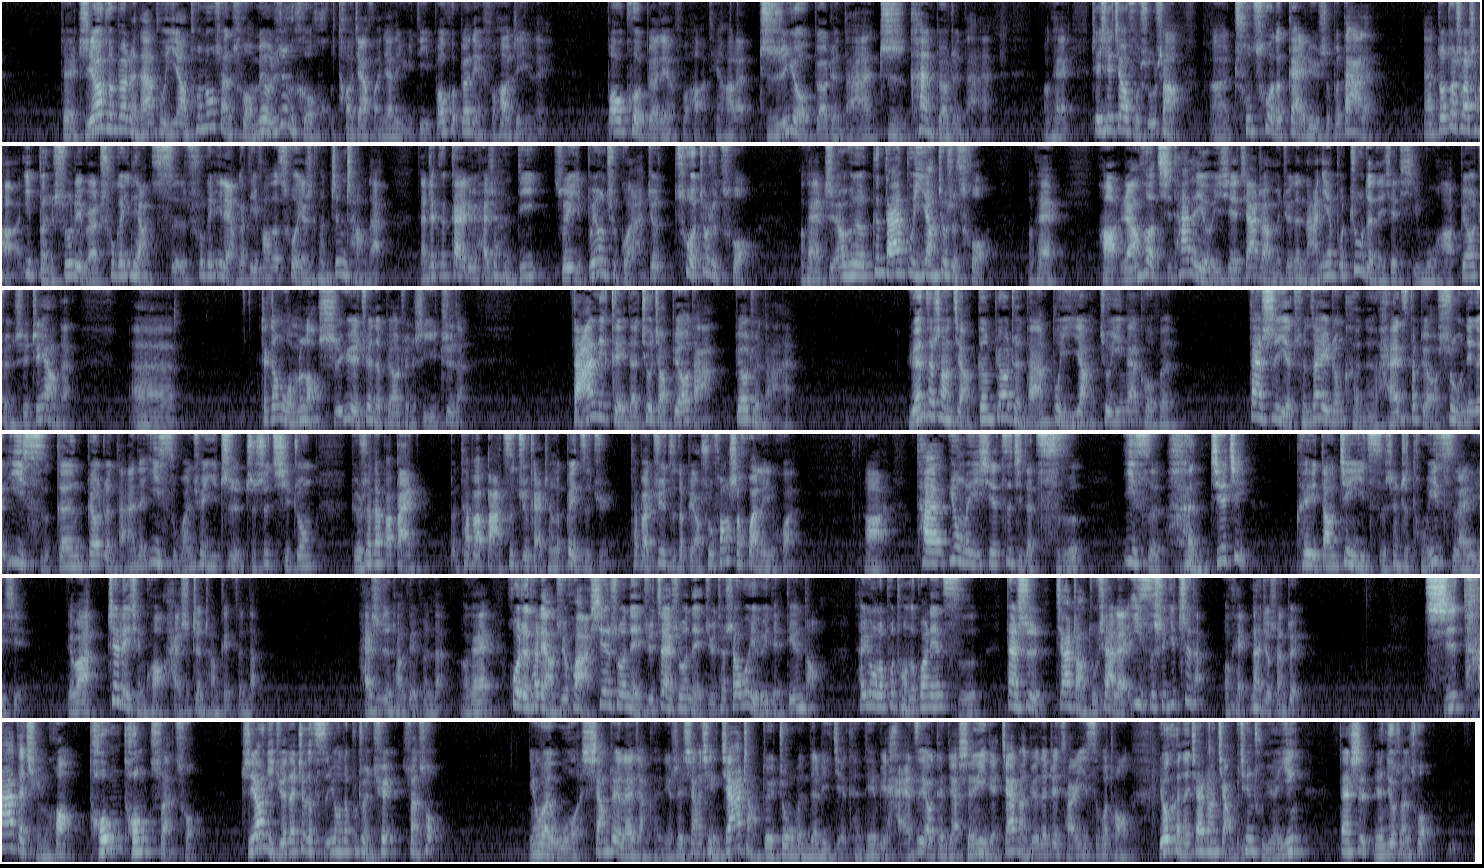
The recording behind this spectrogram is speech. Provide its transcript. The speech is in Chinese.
对，只要跟标准答案不一样，通通算错，没有任何讨价还价的余地，包括标点符号这一类，包括标点符号，听好了，只有标准答案，只看标准答案。OK，这些教辅书上，呃，出错的概率是不大的，那多多少少一本书里边出个一两次，出个一两个地方的错也是很正常的，但这个概率还是很低，所以不用去管，就错就是错。OK，只要不是跟答案不一样就是错。OK，好，然后其他的有一些家长们觉得拿捏不住的那些题目啊，标准是这样的。呃，这跟我们老师阅卷的标准是一致的，答案里给的就叫标答，标准答案。原则上讲，跟标准答案不一样就应该扣分，但是也存在一种可能，孩子的表述那个意思跟标准答案的意思完全一致，只是其中，比如说他把把他把把字句改成了被字句，他把句子的表述方式换了一换，啊，他用了一些自己的词，意思很接近，可以当近义词甚至同义词来理解。对吧？这类情况还是正常给分的，还是正常给分的。OK，或者他两句话先说哪句再说哪句，他稍微有一点颠倒，他用了不同的关联词，但是家长读下来意思是一致的。OK，那就算对。其他的情况通通算错，只要你觉得这个词用的不准确，算错。因为我相对来讲肯定是相信家长对中文的理解肯定比孩子要更加深一点。家长觉得这词儿意思不同，有可能家长讲不清楚原因，但是仍旧算错。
